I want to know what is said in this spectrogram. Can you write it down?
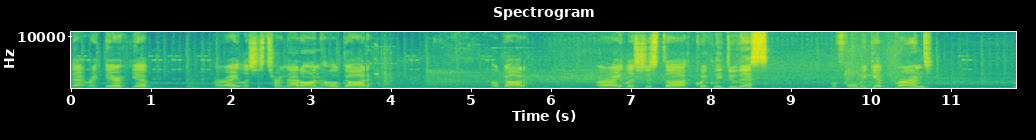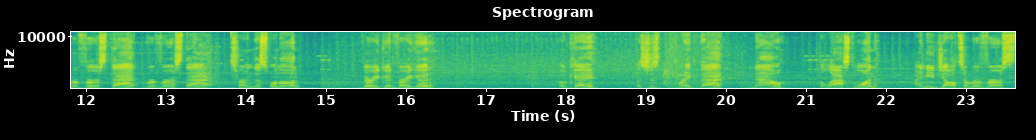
that right there. Yep. Alright, let's just turn that on. Oh, God. Oh, God. Alright, let's just uh, quickly do this before we get burned. Reverse that. Reverse that. Turn this one on. Very good, very good. Okay. Let's just break that. Now, the last one. I need y'all to reverse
